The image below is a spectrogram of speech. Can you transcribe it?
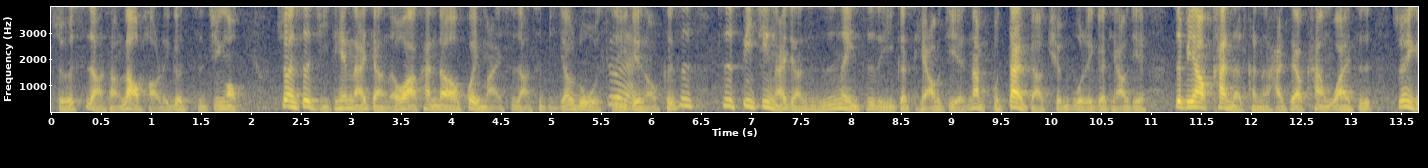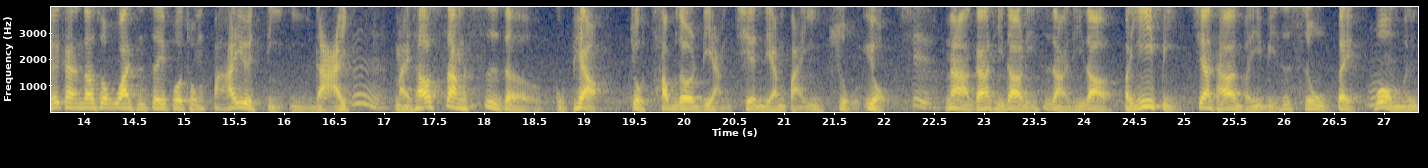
所谓市场上绕跑的一个资金哦。虽然这几天来讲的话，看到贵买市场是比较弱势一点哦，可是是毕竟来讲是只是内资的一个调节，那不代表全部的一个调节。这边要看的可能还是要看外资，所以你可以看得到说外资这一波从八月底以来，嗯，买超上市的股票。就差不多两千两百亿左右。是。那刚刚提到李市长也提到，本一比现在台湾本一比是十五倍，不过我们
